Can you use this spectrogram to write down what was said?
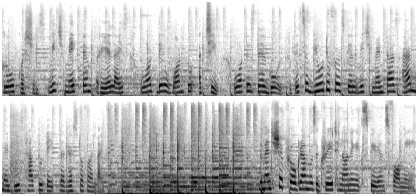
Grow Questions, which make them realize what they want to achieve, what is their goal. It's a beautiful skill which mentors and mentees have to take the rest of our life. The mentorship program was a great learning experience for me.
